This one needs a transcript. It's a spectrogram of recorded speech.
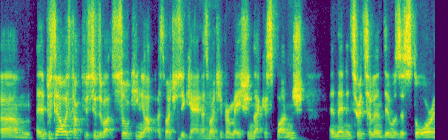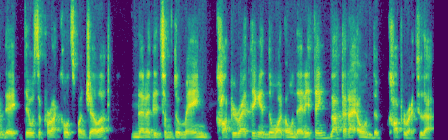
um, because they always talk to the students about soaking up as much as you can, as much information, like a sponge. And then in Switzerland, there was a store, and they there was a product called Spungella. And then I did some domain copywriting, and no one owned anything. Not that I owned the copyright to that.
